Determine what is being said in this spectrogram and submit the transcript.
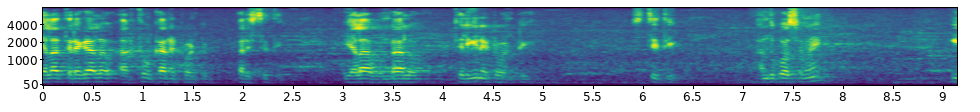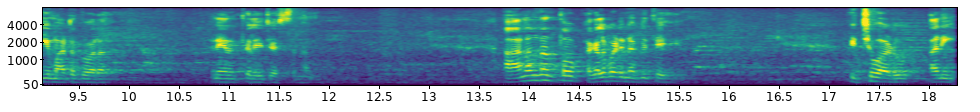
ఎలా తిరగాలో అర్థం కానటువంటి పరిస్థితి ఎలా ఉండాలో తెలియనటువంటి స్థితి. అందుకోసమే ఈ మాట ద్వారా నేను తెలియజేస్తున్నాను. ఆనందంతో పగలబడి నవ్వితే పిచ్చివాడు అని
